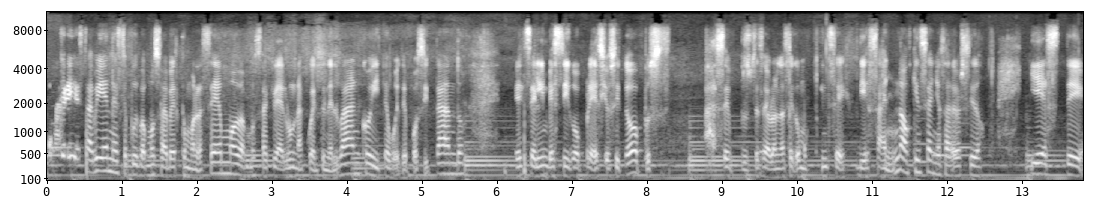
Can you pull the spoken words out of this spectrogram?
Ok, está bien, este, pues vamos a ver cómo lo hacemos, vamos a crear una cuenta en el banco y te voy depositando. Es, él investigó precios y todo, pues hace, pues ustedes hablan, hace como 15, 10 años, no, 15 años ha de haber sido. Y este,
